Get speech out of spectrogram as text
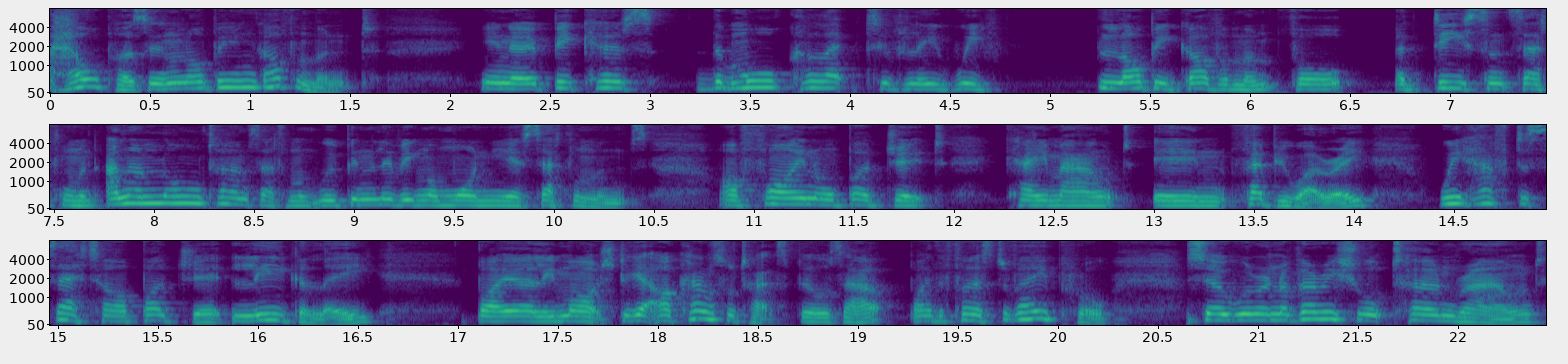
help us in lobbying government? You know, because the more collectively we lobby government for a decent settlement and a long term settlement. We've been living on one year settlements. Our final budget came out in February. We have to set our budget legally by early March to get our council tax bills out by the 1st of April. So we're in a very short turnaround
